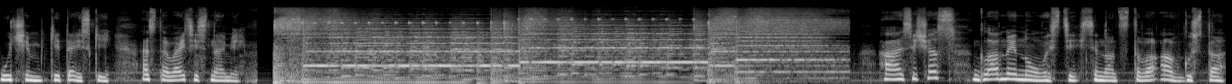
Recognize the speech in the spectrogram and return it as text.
«Учим китайский». Оставайтесь с нами. А сейчас главные новости 17 августа.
